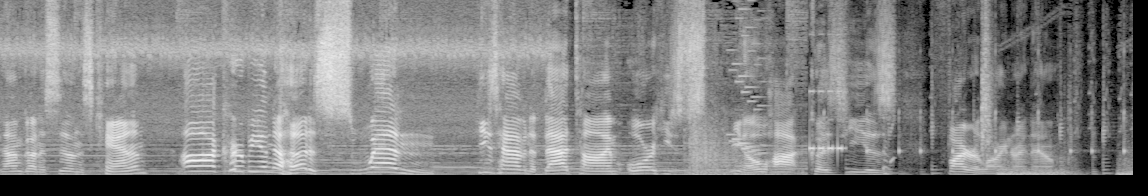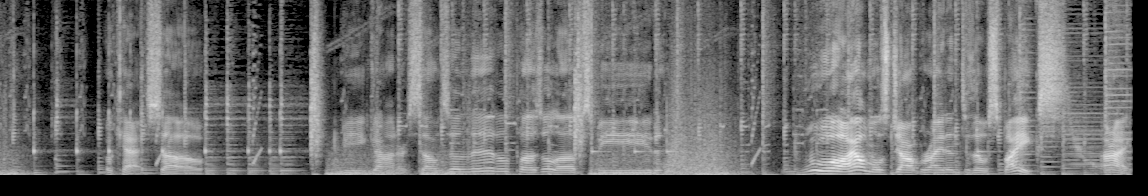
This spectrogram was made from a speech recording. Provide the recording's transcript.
And I'm gonna sit on this cannon. Ah, oh, Kirby in the hood is sweating! He's having a bad time, or he's, you know, hot because he is fire line right now. Okay, so we got ourselves a little puzzle of speed. Whoa, I almost jumped right into those spikes. Alright,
